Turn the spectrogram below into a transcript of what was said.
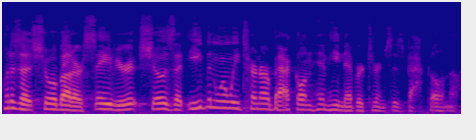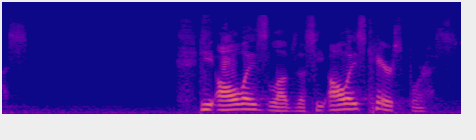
What does that show about our Savior? It shows that even when we turn our back on him, he never turns his back on us. He always loves us, he always cares for us.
